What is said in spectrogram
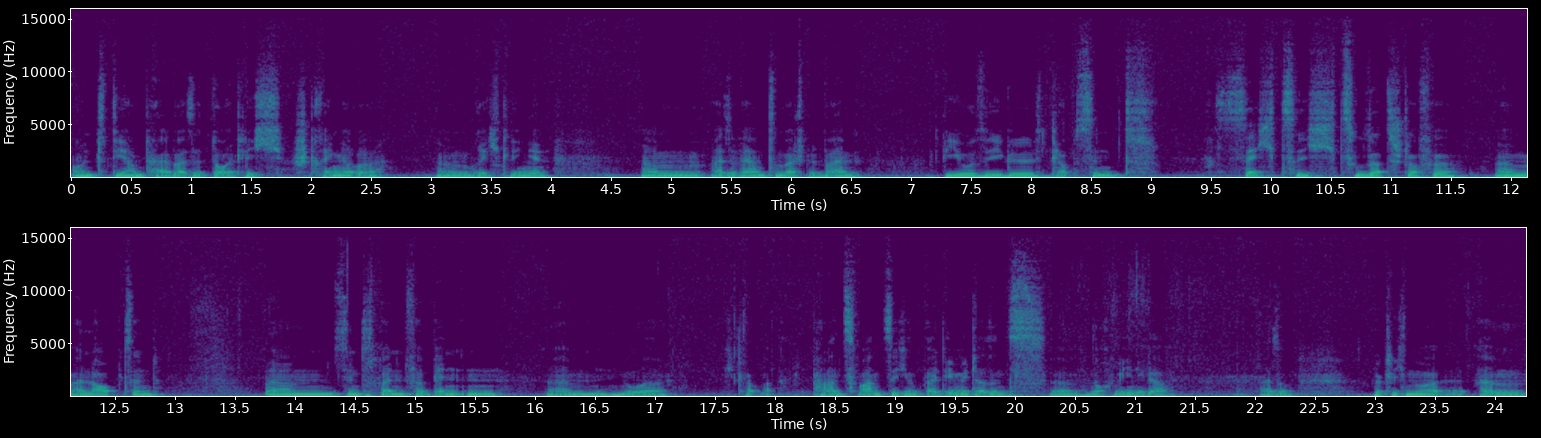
und die haben teilweise deutlich strengere ähm, Richtlinien. also während zum Beispiel beim Biosiegel, ich glaube es sind 60 Zusatzstoffe ähm, erlaubt sind, ähm, sind es bei den Verbänden ähm, nur, ich glaube, paar 20 und bei Demeter sind es ähm, noch weniger. Also wirklich nur ähm,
